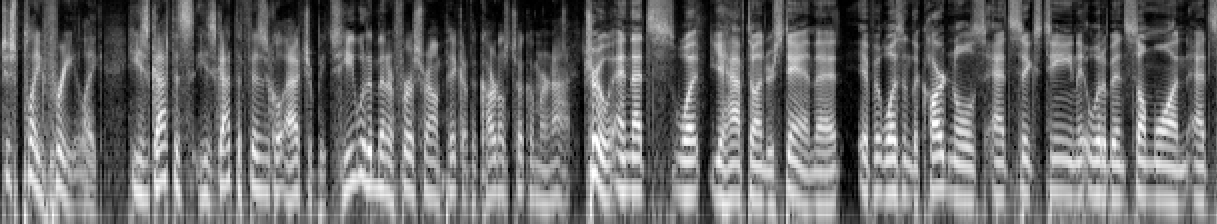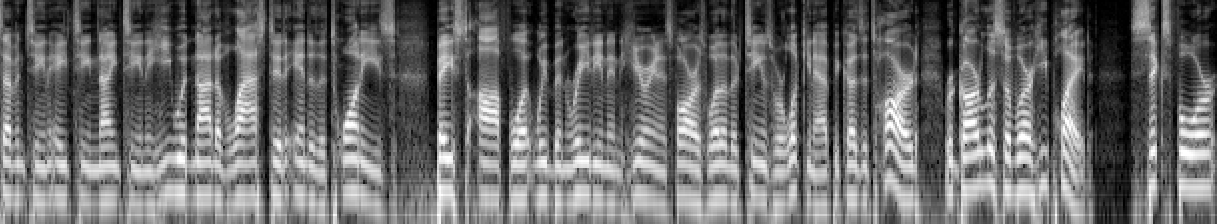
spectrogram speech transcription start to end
Just play free. Like he's got this, he's got the physical attributes. He would have been a first round pick if the Cardinals took him or not. True, and that's what you have to understand that if it wasn't the Cardinals at 16, it would have been someone at 17, 18, 19. He would not have lasted into the 20s based off what we've been reading and hearing as far as what other teams were looking at because it's hard regardless of where he played. 6'4,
